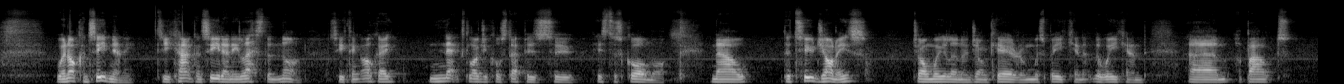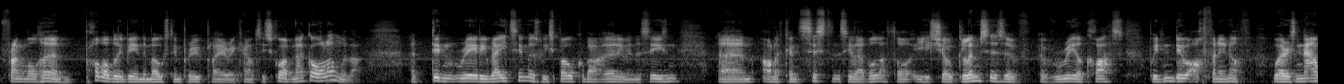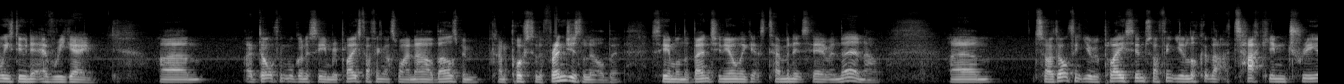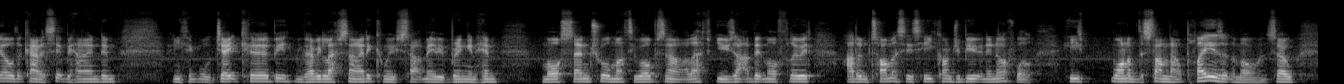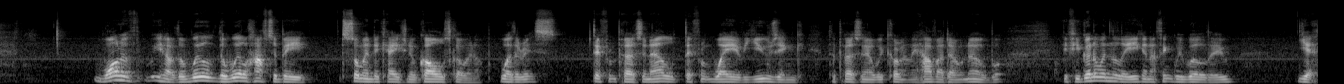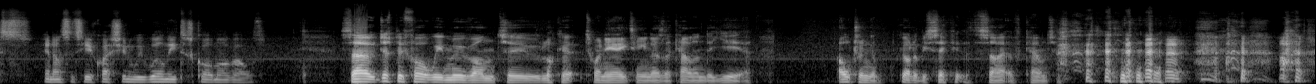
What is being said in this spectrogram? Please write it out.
We're not conceding any, so you can't concede any less than none. So you think, okay, next logical step is to is to score more. Now, the two Johnnies, John Whelan and John Kieran, were speaking at the weekend um, about Frank Mulhern probably being the most improved player in county squad, and I go along with that. I didn't really rate him as we spoke about earlier in the season um, on a consistency level. I thought he showed glimpses of, of real class, but he didn't do it often enough. Whereas now he's doing it every game. Um, I don't think we're going to see him replaced. I think that's why now Bell's been kind of pushed to the fringes a little bit. See him on the bench, and he only gets 10 minutes here and there now. Um, so I don't think you replace him. So I think you look at that attacking trio that kind of sit behind him, and you think, well, Jake Kirby, very left sided. Can we start maybe bringing him more central? Matty Robertson out the left, use that a bit more fluid. Adam Thomas, is he contributing enough? Well, he's one of the standout players at the moment. So one of you know there will there will have to be some indication of goals going up, whether it's different personnel, different way of using the personnel we currently have. I don't know, but if you're going to win the league, and I think we will do, yes, in answer to your question, we will need to score more goals. So, just before we move on to look at 2018 as a calendar year, Altrincham got to be sick at the sight of county. I,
